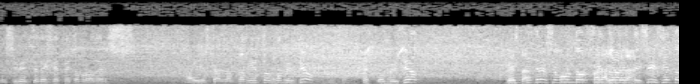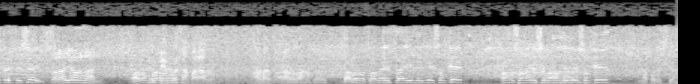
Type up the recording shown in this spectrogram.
Presidente de Gepeto Brothers. Ahí está el lanzamiento. Convirtió. Convirtió. Ya está. 23 segundos. Para Jordan. 136, 136. Para Jordan. Balón, El tiempo está parado. Ahora otra vez. Balón otra vez ahí de Jason Kidd. Vamos a ver ese balón de Jason Kidd. Una posesión.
